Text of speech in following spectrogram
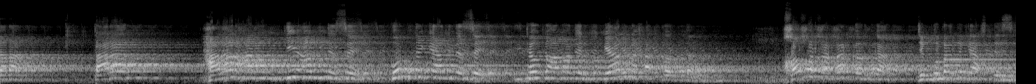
যারা, তারা হালাল হারাম কি আনতেছে? কোন থেকে আনতেছে? এটাও তো আমাদের খেয়াল রাখার দরকার। খবর রাখার দরকার যে কোথা থেকে আসতেছে।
